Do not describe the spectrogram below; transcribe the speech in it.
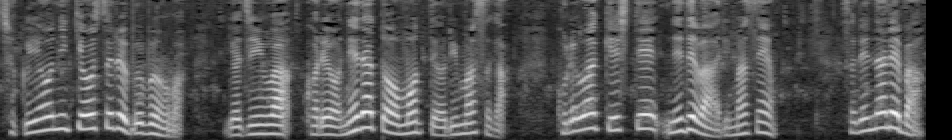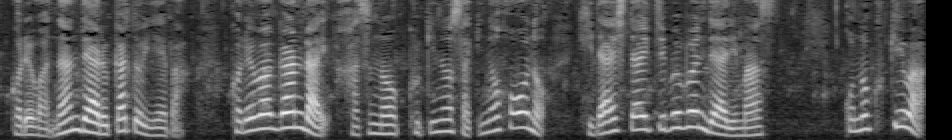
食用に供する部分は、余人はこれを根だと思っておりますが、これは決して根ではありません。それなればこれは何であるかといえば、これは元来、ハスの茎の先の方の肥大した一部分であります。この茎は、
